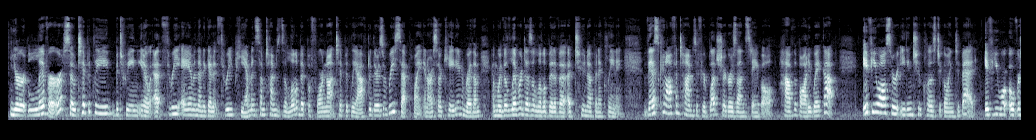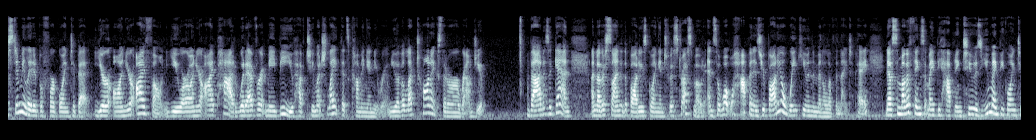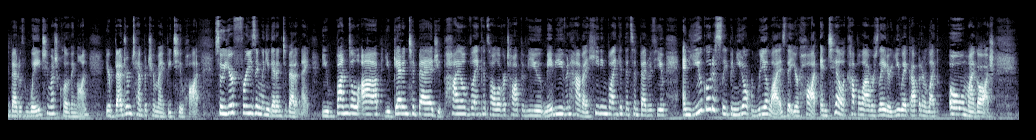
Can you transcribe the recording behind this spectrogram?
your liver, so typically between, you know, at 3 a.m. and then again at 3 p.m., and sometimes it's a little bit before, not typically after, there's a reset point in our circadian rhythm and where the liver does a little bit of a, a tune up and a cleaning. This can oftentimes, if your blood sugar is unstable, have the body wake up. If you also are eating too close to going to bed, if you were overstimulated before going to bed, you're on your iPhone, you are on your iPad, whatever it may be, you have too much light that's coming in your room, you have electronics that are around you. that is again another sign that the body is going into a stress mode. And so, what will happen is your body will wake you in the middle of the night, okay? Now, some other things that might be happening too is you might be going to bed with way too much clothing on. Your bedroom temperature might be too hot. So, you're freezing when you get into bed at night. You bundle up, you get into bed, you pile blankets all over top of you. Maybe you even have a heating blanket that's in bed with you. And you go to sleep and you don't realize that you're hot until a couple hours later you wake up and are like, oh my gosh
